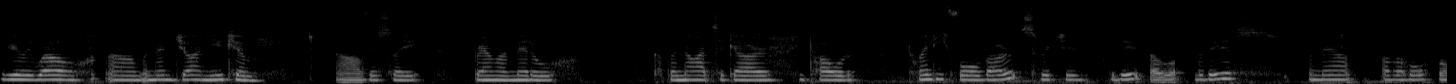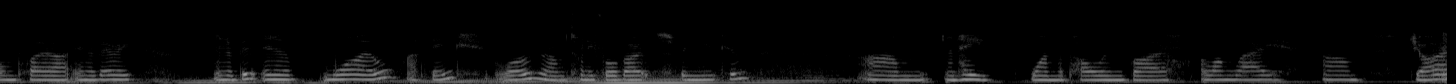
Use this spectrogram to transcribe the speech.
really well. Um, and then John Newcombe, obviously Brownlow medal a couple of nights ago. He polled 24 votes, which is the bit a lot, the biggest amount of a Hawthorn player in a very in a bit in a while I think it was um 24 votes for Newcombe um and he won the polling by a long way. Um, Jai,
